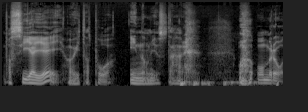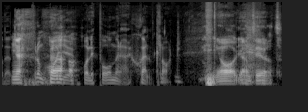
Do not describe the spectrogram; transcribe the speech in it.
vad CIA har hittat på inom just det här området. Ja. För de har ju Ja. hållit på med det här, självklart. Ja, garanterat.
